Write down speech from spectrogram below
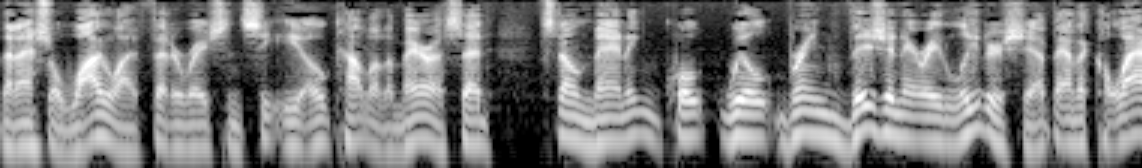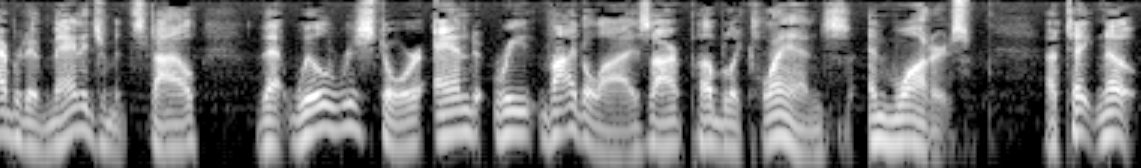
The National Wildlife Federation CEO Collin O'Mara said Stone Manning, quote, will bring visionary leadership and a collaborative management style that will restore and revitalize our public lands and waters. Now take note,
